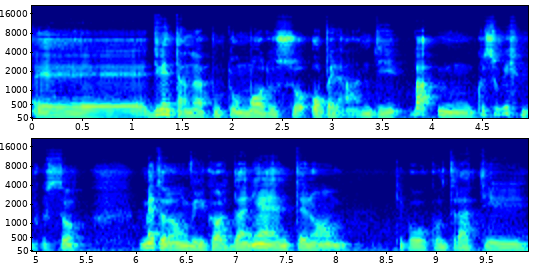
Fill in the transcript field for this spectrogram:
eh, diventando appunto un modus operandi. Ma mm, questo, questo metodo non vi ricorda niente, no? Tipo contratti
